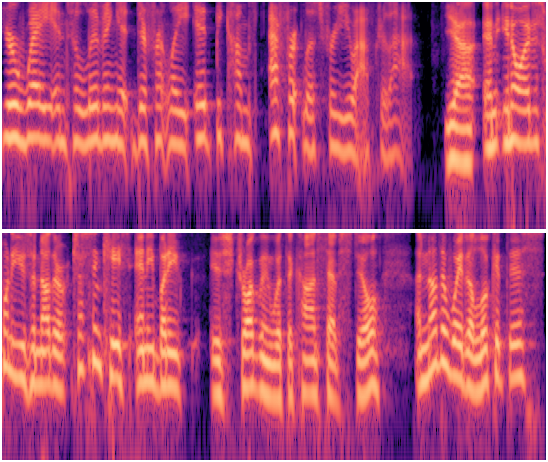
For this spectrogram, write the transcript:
your way into living it differently. It becomes effortless for you after that. Yeah. And, you know, I just want to use another, just in case anybody is struggling with the concept still, another way to look at this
